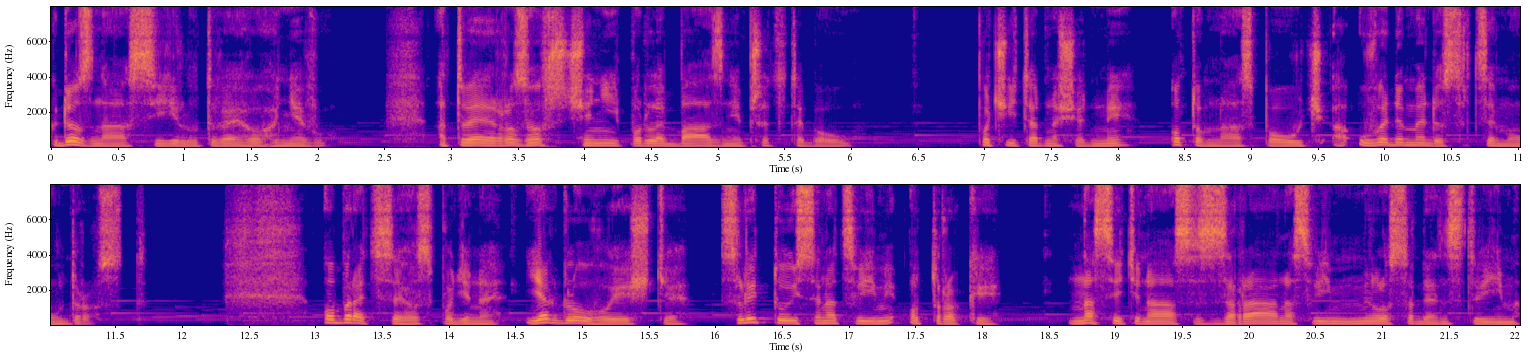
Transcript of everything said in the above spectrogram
Kdo zná sílu tvého hněvu a tvé rozhořčení podle bázně před tebou? Počítat naše dny, o tom nás pouč a uvedeme do srdce moudrost. Obrať se, hospodine, jak dlouho ještě? Slituj se nad svými otroky. Nasyť nás z rána svým milosrdenstvím,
